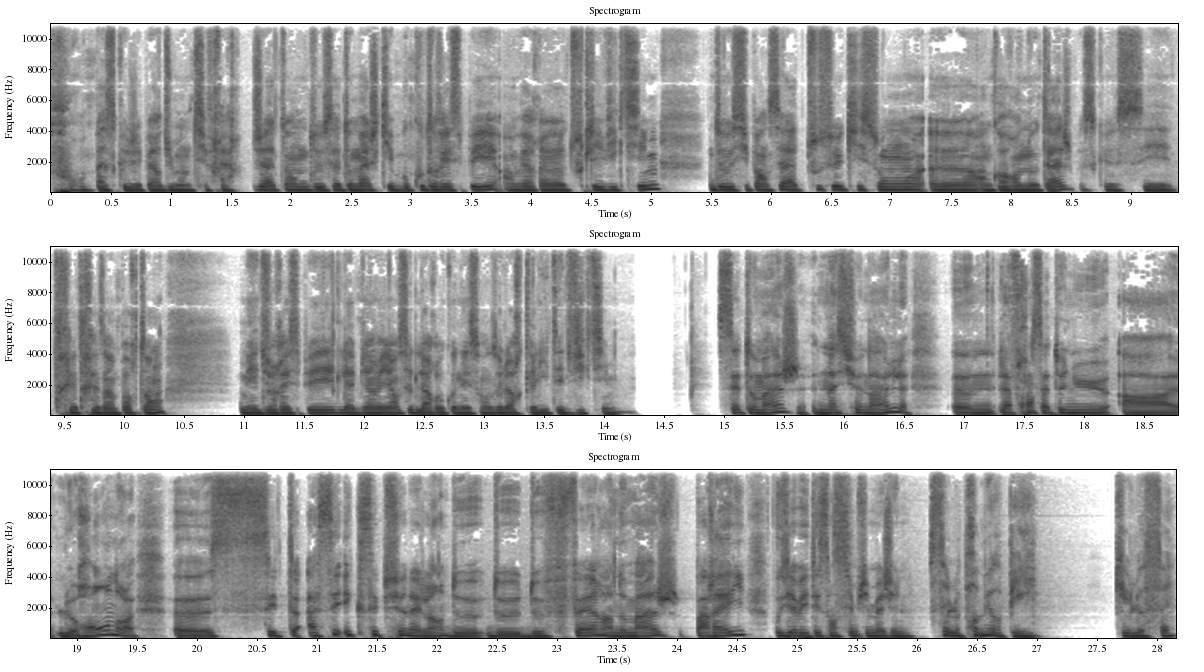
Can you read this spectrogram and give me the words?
pour parce que j'ai perdu mon petit frère. J'attends de cet hommage qu'il y ait beaucoup de respect envers euh, toutes les victimes, de aussi penser à tous ceux qui sont euh, encore en otage, parce que c'est très très important mais du respect, de la bienveillance et de la reconnaissance de leur qualité de victime. Cet hommage national, euh, la France a tenu à le rendre. Euh, c'est assez exceptionnel hein, de, de, de faire un hommage pareil. Vous y avez été sensible, j'imagine. C'est le premier pays qui le fait.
